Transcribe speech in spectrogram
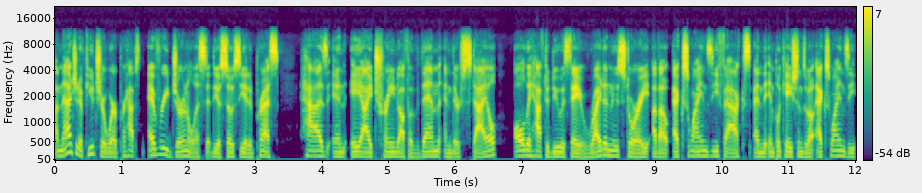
imagine a future where perhaps every journalist at the Associated Press has an AI trained off of them and their style all they have to do is say, write a news story about X, Y, and Z facts and the implications about X, Y, and Z.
